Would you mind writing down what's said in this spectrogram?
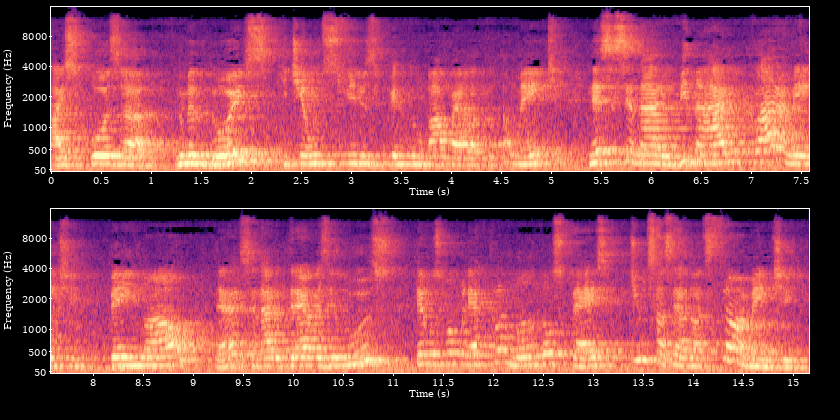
a esposa número 2, que tinha muitos filhos e perturbava ela totalmente. Nesse cenário binário, claramente bem e mal, né? cenário trevas e luz, temos uma mulher clamando aos pés de um sacerdote extremamente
